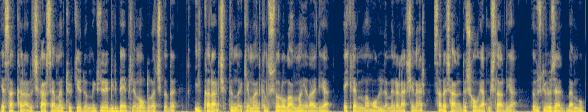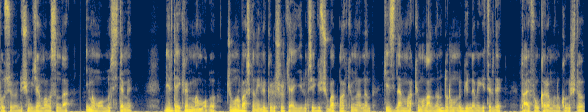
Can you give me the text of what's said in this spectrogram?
yasak kararı çıkarsa hemen Türkiye'ye dönmek üzere bir B planı olduğunu açıkladı. İlk karar çıktığında Kemal Kılıçdaroğlu Almanya'daydı ya. Ekrem İmamoğlu ile Meral Akşener Saraçhane'de şov yapmışlardı ya. Özgür Özel ben bu pozisyona düşmeyeceğim havasında. İmamoğlu'nun sistemi. Bir de Ekrem İmamoğlu, Cumhurbaşkanı ile görüşürken 28 Şubat mahkumlarının geziden mahkum olanların durumunu gündeme getirdi. Tayfun Karaman'ı konuştu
